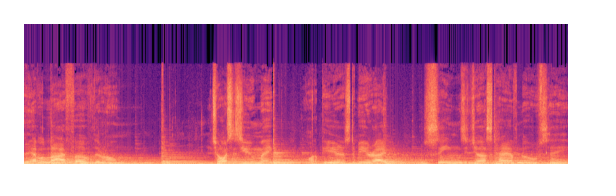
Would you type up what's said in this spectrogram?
they have a life of their own. The choices you make, what appears to be right, seems you just have no say.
